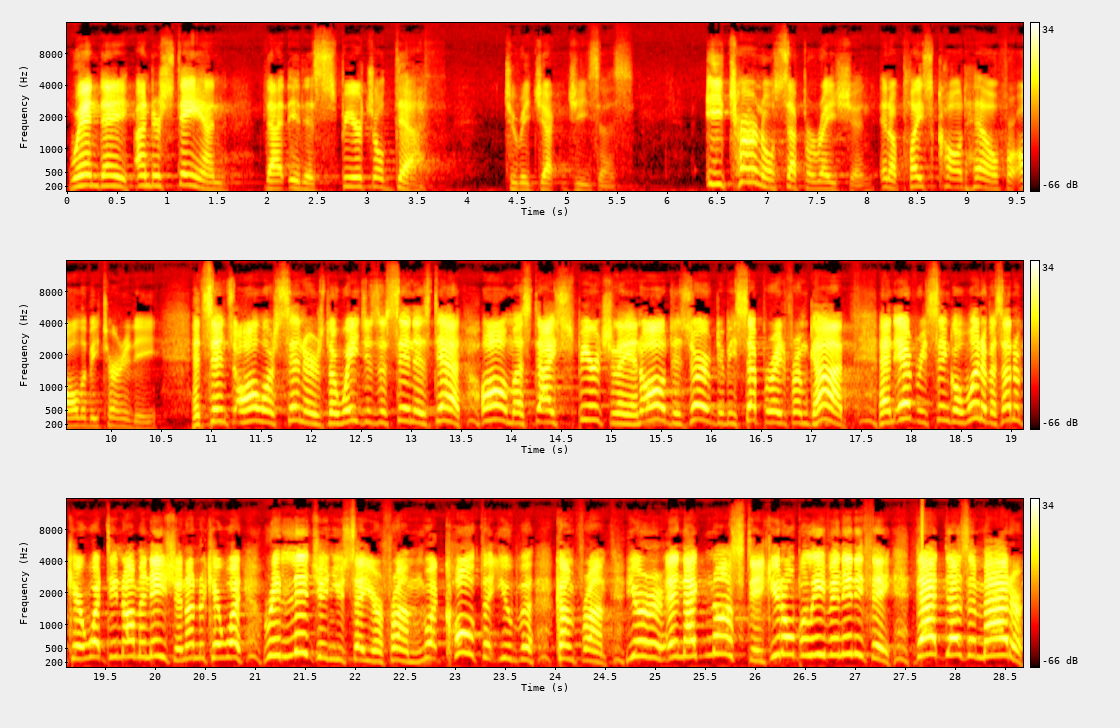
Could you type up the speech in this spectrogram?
when they understand that it is spiritual death to reject Jesus eternal separation in a place called hell for all of eternity. And since all are sinners, the wages of sin is death. All must die spiritually, and all deserve to be separated from God. And every single one of us, I don't care what denomination, I don't care what religion you say you're from, what cult that you come from, you're an agnostic, you don't believe in anything. That doesn't matter.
